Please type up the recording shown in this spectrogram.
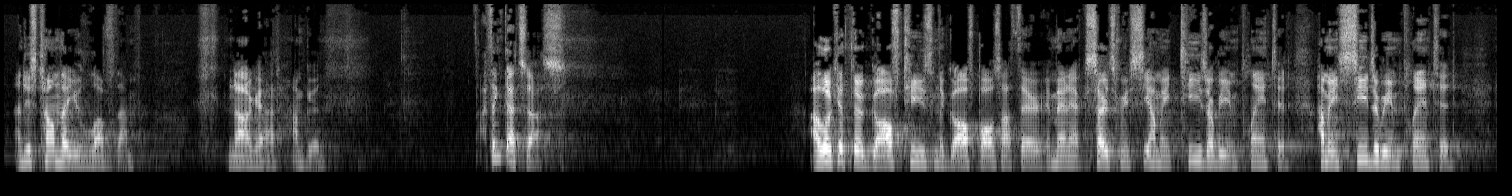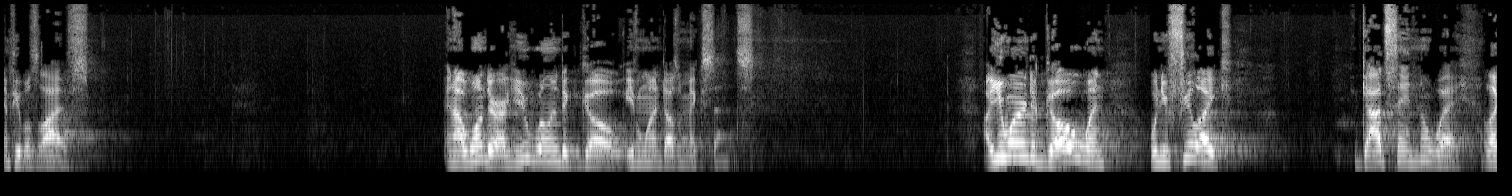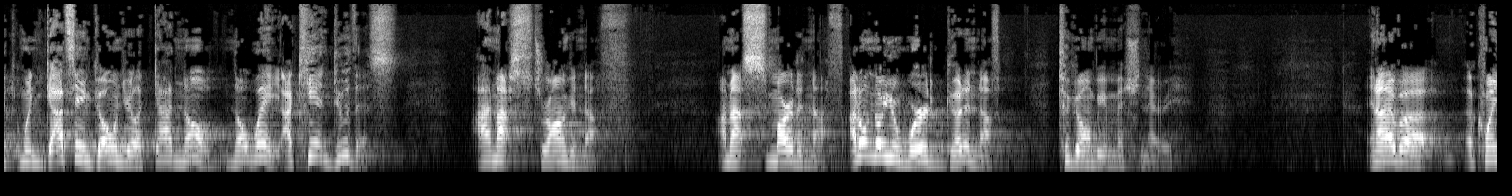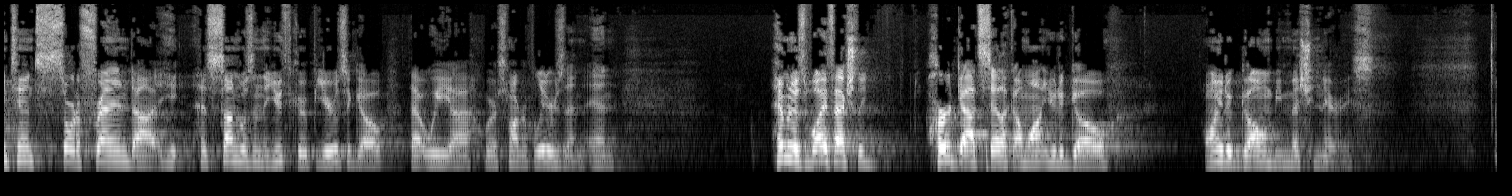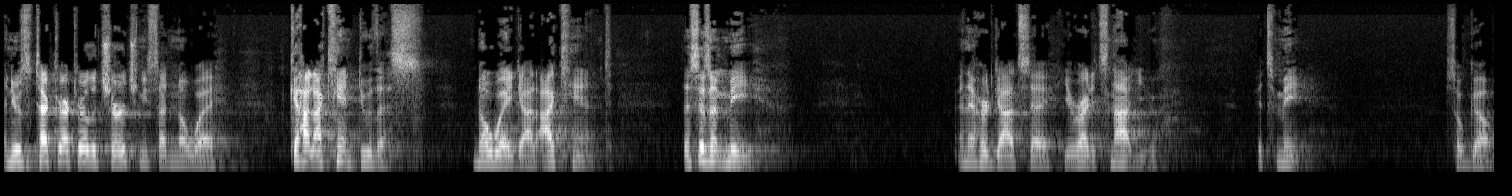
and just tell them that you love them. No, God, I'm good think that's us. I look at the golf tees and the golf balls out there, and man, it excites me to see how many tees are being planted, how many seeds are being planted in people's lives. And I wonder are you willing to go even when it doesn't make sense? Are you willing to go when, when you feel like God's saying, no way? Like when God's saying go, and you're like, God, no, no way, I can't do this. I'm not strong enough. I'm not smart enough. I don't know your word good enough to go and be a missionary. And I have a acquaintance, sort of friend. Uh, he, his son was in the youth group years ago that we uh, were a small group leaders in, and him and his wife actually heard God say, like, I want you to go, I want you to go and be missionaries. And he was the tech director of the church, and he said, No way. God, I can't do this. No way, God, I can't. This isn't me. And they heard God say, You're right, it's not you, it's me. So go.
